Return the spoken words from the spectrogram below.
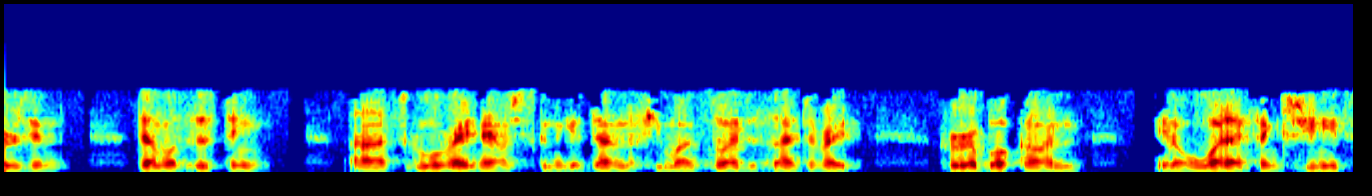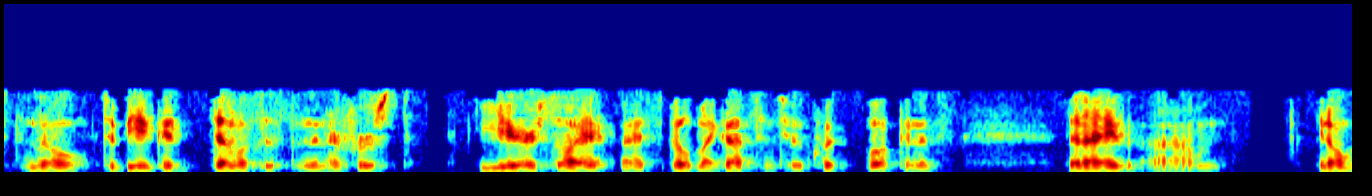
daughter's in dental assisting uh school right now. She's going to get done in a few months, so I decided to write her a book on you know what I think she needs to know to be a good dental assistant in her first year. So I I spilled my guts into a quick book, and it's then I um you know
